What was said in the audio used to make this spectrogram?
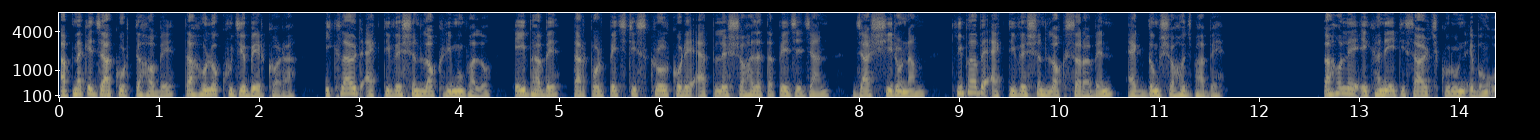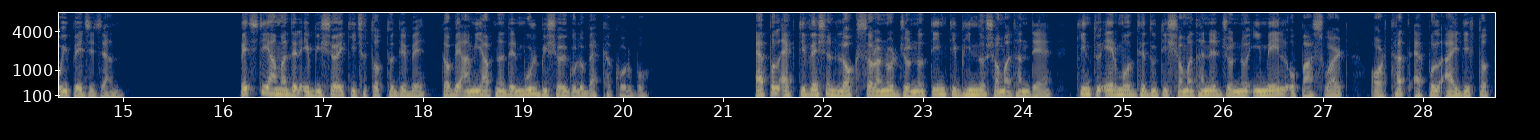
আপনাকে যা করতে হবে তা হলো খুঁজে বের করা। ইক্লাউড অ্যাক্টিভেশন লক রিমুভ হলো এইভাবে তারপর পেজটি স্ক্রোল করে অ্যাপলের সহায়তা পেজে যান, যার শিরোনাম, কীভাবে অ্যাক্টিভেশন লক সরাবেন, একদম সহজভাবে। তাহলে এখানে এটি সার্চ করুন এবং ওই পেজে যান। পেজটি আমাদের এ বিষয়ে কিছু তথ্য দেবে, তবে আমি আপনাদের মূল বিষয়গুলো ব্যাখ্যা করব। অ্যাপল অ্যাক্টিভেশন লক সরানোর জন্য তিনটি ভিন্ন সমাধান দেয়, কিন্তু এর মধ্যে দুটি সমাধানের জন্য ইমেইল ও পাসওয়ার্ড, অর্থাৎ অ্যাপল আইডির তথ্য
